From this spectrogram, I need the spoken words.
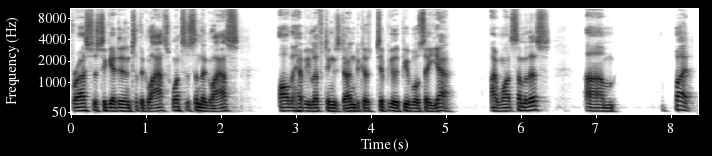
for us is to get it into the glass. Once it's in the glass, all the heavy lifting is done because typically people will say, "Yeah, I want some of this." Um, but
